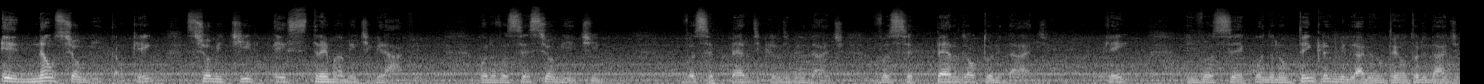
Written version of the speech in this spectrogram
E não se omita, ok? Se omitir é extremamente grave. Quando você se omite, você perde credibilidade, você perde autoridade, ok? E você, quando não tem credibilidade, não tem autoridade,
